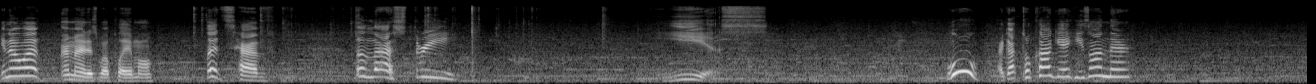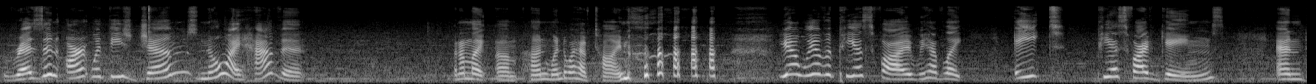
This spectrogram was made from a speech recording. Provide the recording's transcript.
You know what? I might as well play them all. Let's have The last three. Yes. Ooh, I got Tokage. He's on there. Resin art with these gems? No, I haven't. But I'm like, um, hun, when do I have time? yeah, we have a PS5. We have like eight PS5 games. And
